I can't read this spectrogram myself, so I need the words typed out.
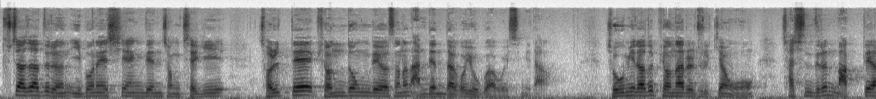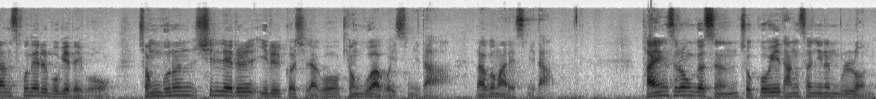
투자자들은 이번에 시행된 정책이 절대 변동되어서는 안 된다고 요구하고 있습니다. 조금이라도 변화를 줄 경우 자신들은 막대한 손해를 보게 되고 정부는 신뢰를 잃을 것이라고 경고하고 있습니다. 라고 말했습니다. 다행스러운 것은 조코위 당선인은 물론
